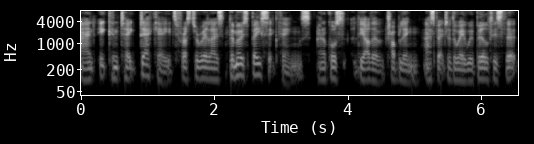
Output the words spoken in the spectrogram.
And it can take decades for us to realize the most basic things. And of course the other troubling aspect of the way we're built is that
